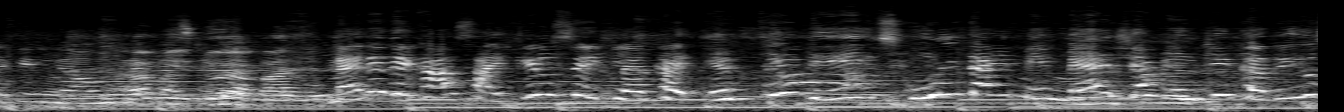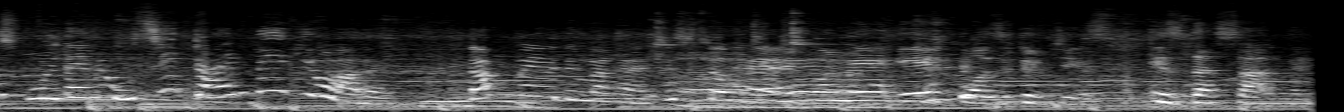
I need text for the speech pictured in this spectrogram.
लेकिन अब इसको बात मैंने देखा साइकिल से एक लड़का एवरी डे स्कूल टाइम में मैं जब एंट्री कर रही हूँ स्कूल टाइम में उसी टाइम पे क्यों आ रहा है? तब मेरे दिमाग आया तो है में एक पॉजिटिव चीज़ इस दस साल में?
